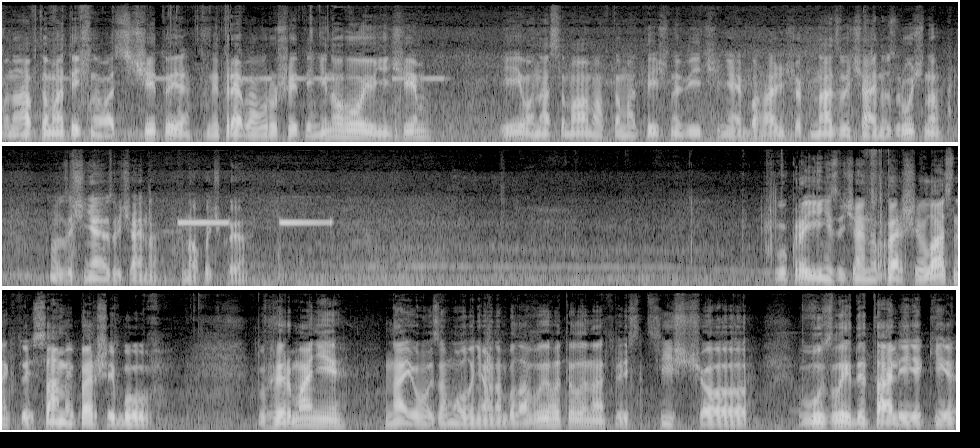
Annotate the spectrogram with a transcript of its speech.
Вона автоматично вас щитує, не треба ворушити ні ногою, нічим. І вона сама вам автоматично відчиняє багажничок. Надзвичайно зручно. Ну, зачиняю, звичайно, кнопочкою. В Україні, звичайно, перший власник, тобто самий перший був в Германії. На його замовлення вона була виготовлена. Тобто ті, що вузли, деталі, які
